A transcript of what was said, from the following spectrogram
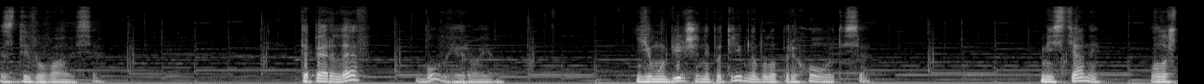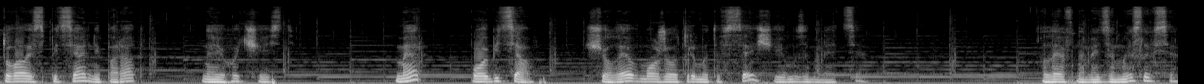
здивувалися. Тепер Лев був героєм. Йому більше не потрібно було переховуватися. Містяни влаштували спеціальний парад на його честь. Мер пообіцяв, що Лев може отримати все, що йому заманеться. Лев на мить замислився,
